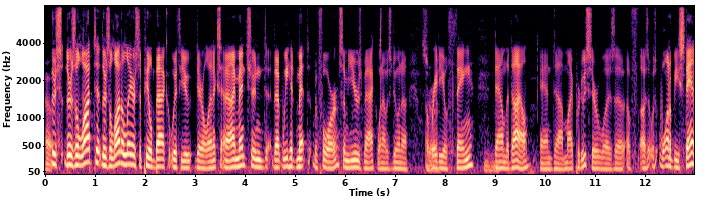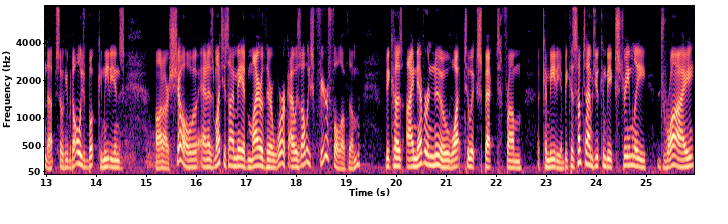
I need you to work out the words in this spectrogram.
No. there's there's a lot to, there's a lot of layers to peel back with you, Darryl Lenox. And I mentioned that we had met before some years back when I was doing a, a radio thing Mm-hmm. down the dial, and uh, my producer was a wannabe stand-up, so he would always book comedians on our show. And as much as I may admire their work, I was always fearful of them because I never knew what to expect from a comedian. Because sometimes you can be extremely dry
